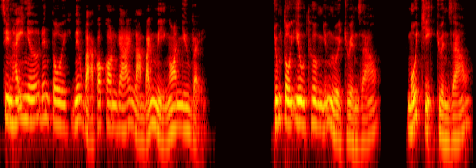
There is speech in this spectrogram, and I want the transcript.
xin hãy nhớ đến tôi nếu bà có con gái làm bánh mì ngon như vậy. Chúng tôi yêu thương những người truyền giáo, mỗi chị truyền giáo,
